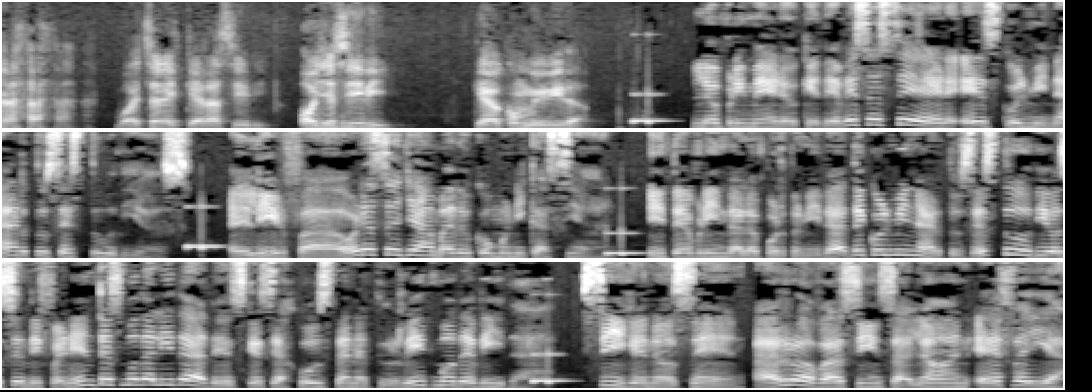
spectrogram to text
Voy a echarle que era Siri. Oye Siri, ¿qué hago con mi vida? Lo primero que debes hacer es culminar tus estudios. El IRFA ahora se llama Educomunicación y te brinda la oportunidad de culminar tus estudios en diferentes modalidades que se ajustan a tu ritmo de vida. Síguenos en arroba sin salón FIA.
